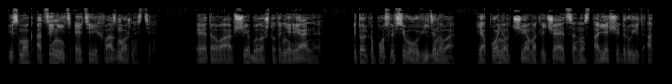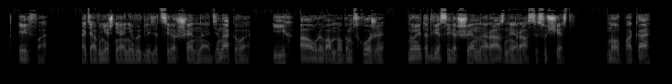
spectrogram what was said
и смог оценить эти их возможности. Это вообще было что-то нереальное. И только после всего увиденного я понял, чем отличается настоящий друид от эльфа, хотя внешне они выглядят совершенно одинаково, и их ауры во многом схожи, но это две совершенно разные расы существ. Но пока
